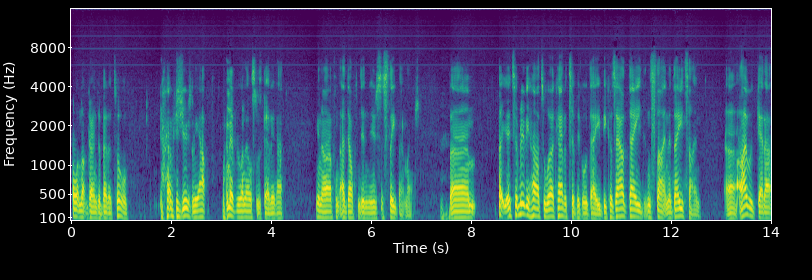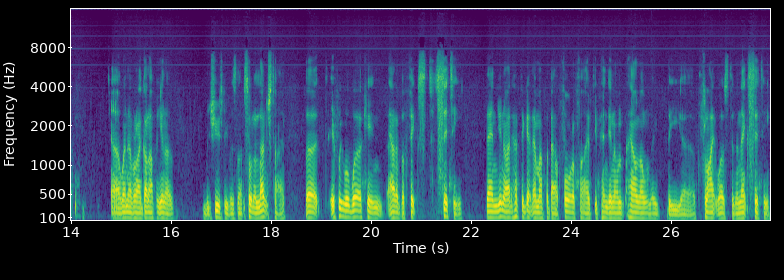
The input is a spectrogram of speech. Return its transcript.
or not going to bed at all. I was usually up when everyone else was getting up. You know, I often, I often didn't used to sleep that much. Um, but it's really hard to work out a typical day because our day didn't start in the daytime. Uh, I would get up uh, whenever I got up, you know, which usually was like sort of lunchtime. But if we were working out of a fixed city, then you know I'd have to get them up about four or five, depending on how long the the uh, flight was to the next city,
